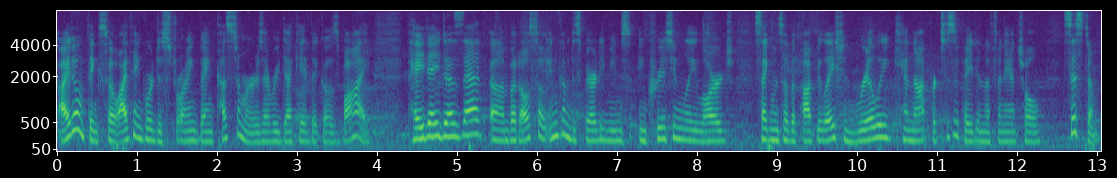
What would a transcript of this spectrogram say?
I don't think so. I think we're destroying bank customers every decade that goes by. Payday does that, um, but also income disparity means increasingly large segments of the population really cannot participate in the financial system.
